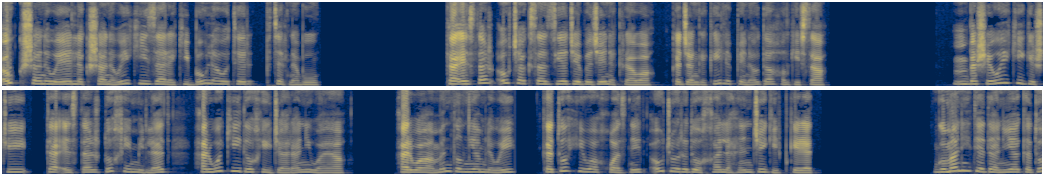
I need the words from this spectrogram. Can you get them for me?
ئەو کشانەوەیە لە کشانەوەیەکی زارەکی بەو لاوەتر پتر نەبوو. تا ئێستاش ئەو چاکسازییە جێبەجێ نەکراوە کە جەنگەکەی لە پێناودا هەڵگیرسا. بە شێوەیەکی گشتی تا ئێستاش دۆخی میللەت هەر وەکی دۆخی جارانی وایە. هەروەها من دڵنیام لەوەی کە تۆ هیواخواز نیت ئەو جۆرە دۆخە لە هەند جێگیر بکەێت. گومانی تێدانییە کە تۆ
